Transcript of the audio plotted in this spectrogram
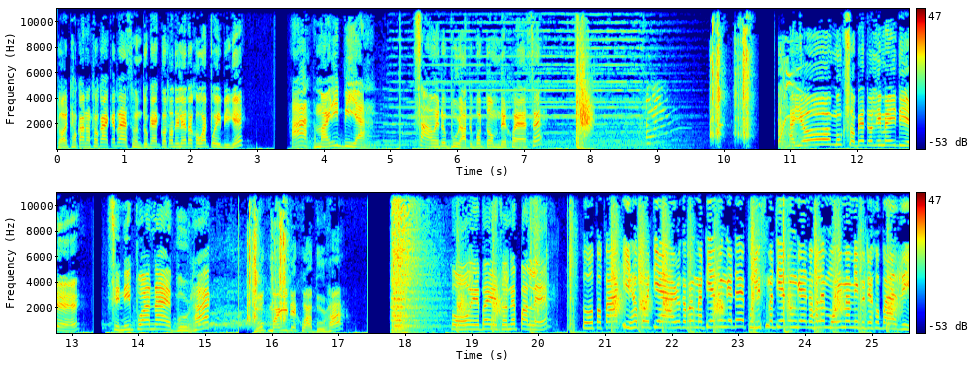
তই থকা নথকা একেটাই চোন তোক এক গত দিলে তই ক'ৰবাত পৰিবিগে আহ মাৰি বিয়া চাওঁ এইটো বুঢ়াটো বৰ দম দেখুৱাই আছে। আইঅ মোক চবে দলি মাৰি দিয়ে। চিনি পোৱা নাই বুঢ়াক? মোক মাৰি দেখুৱা বুঢ়া? অ এইবাৰ এজনে পালে। অ পাপা কি হ'ব এতিয়া? আৰু কাৰোবাক মাতি আনোগে দে পুলিচ মাতি আনোগে নহ'লে মৰিম আমি গোটেই সোপা আজি।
